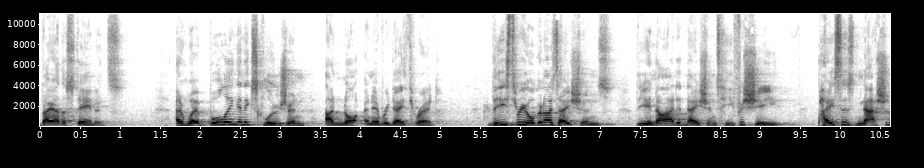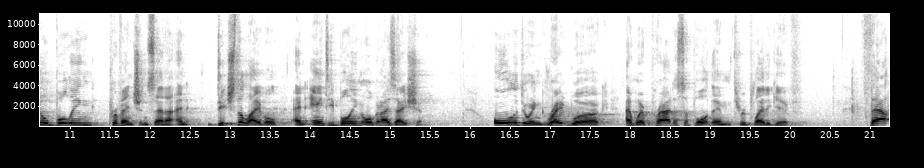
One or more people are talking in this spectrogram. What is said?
they are the standards. And where bullying and exclusion are not an everyday threat. These three organizations, the United Nations He for She, PACER's National Bullying Prevention Center, and Ditch the Label, an anti bullying organization, all are doing great work, and we're proud to support them through Play to Give. Thou-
